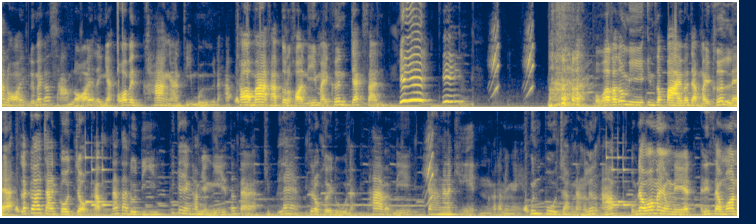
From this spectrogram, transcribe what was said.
500 หรือไม่ก็ 300 อะไรเงี้ยเพราะว่าเป็นค่างานฝีมือนะครับ ชอบมากครับตัวละครนี้ไมเคิลแจ็คสันผมว่าเขาต้องมีอินสปายมาจากไมเคิลแล้ว แล้วก็อาจารย์โกโจครับ หน้าตาดูดี แกยังทำอย่างนี้ตั้งแต่คลิปแรกที่เราเคยดูนะท่าแบบนี้กลางอาณาเขตเขาทำยังไง คุณปู่จากหนังเรื่องอัพผมเดาว่า มายองเนส อันนี้แซลมอน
